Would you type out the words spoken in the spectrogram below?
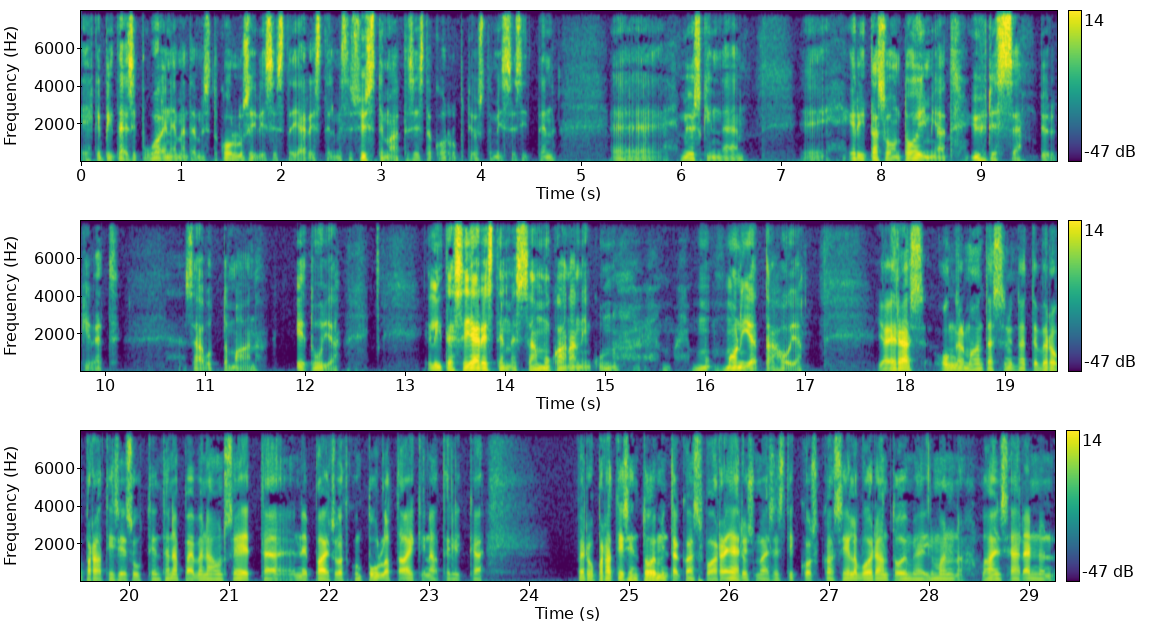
ehkä pitäisi puhua enemmän tämmöisestä kollusiivisesta järjestelmästä, systemaattisesta korruptiosta, missä sitten myöskin nämä eri tason toimijat yhdessä pyrkivät saavuttamaan etuja. Eli tässä järjestelmässä on mukana niin kuin monia tahoja. Ja eräs ongelmahan tässä nyt näiden veroparatiisien suhteen tänä päivänä on se, että ne paisuvat kuin pullataikinat, eli veroparatiisin toiminta kasvaa räjähdysmäisesti, koska siellä voidaan toimia ilman lainsäädännön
